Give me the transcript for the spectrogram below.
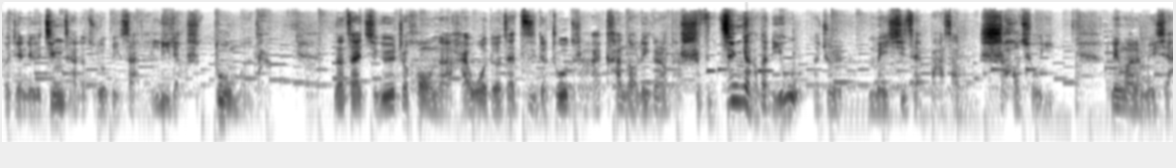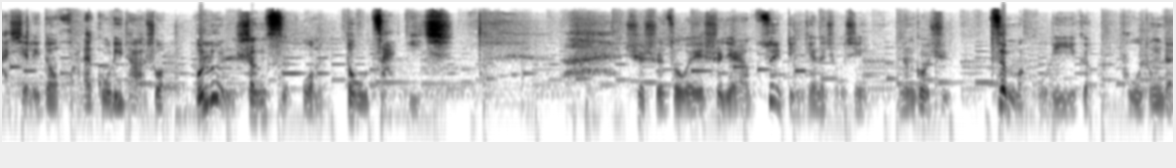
可见这个精彩的足球比赛的力量是多么的大。那在几个月之后呢，海沃德在自己的桌子上还看到了一个让他十分惊讶的礼物，那就是梅西在巴萨的十号球衣。另外呢，梅西还写了一段话来鼓励他说：“不论生死，我们都在一起。”唉，确实，作为世界上最顶尖的球星，能够去这么鼓励一个普通的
